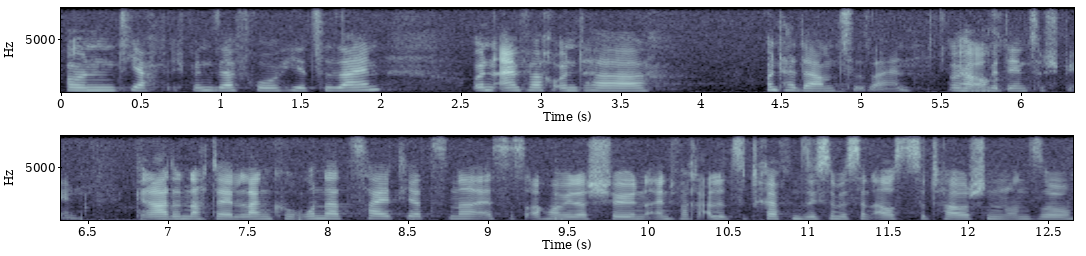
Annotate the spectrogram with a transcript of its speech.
Und ja, ich bin sehr froh, hier zu sein und einfach unter, unter Damen zu sein und Ja, mit denen zu spielen. Gerade nach der langen Corona-Zeit jetzt, ne, ist es auch mal wieder schön, einfach alle zu treffen, sich so ein bisschen auszutauschen und so.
